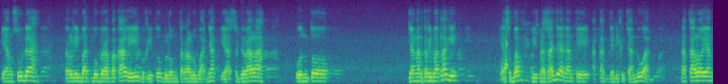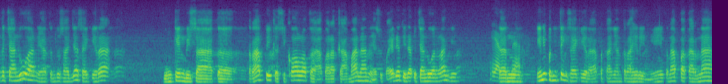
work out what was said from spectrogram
yang sudah terlibat beberapa kali begitu belum terlalu banyak ya segeralah untuk jangan terlibat lagi. Ya, ya, sebab bisa saja nanti akan jadi kecanduan. Nah, kalau yang kecanduan ya tentu saja saya kira mungkin bisa ke terapi, ke psikolog, ke aparat keamanan ya supaya dia tidak kecanduan lagi. Ya, Dan benar. ini penting saya kira pertanyaan terakhir ini. Kenapa? Karena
